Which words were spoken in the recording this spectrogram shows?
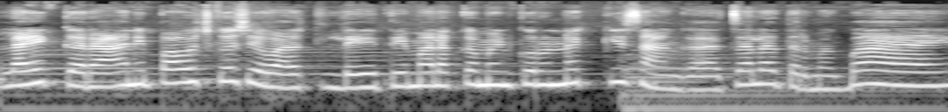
लाईक करा आणि पाऊच कसे वाटले ते मला कमेंट करून नक्की सांगा. चला तर मग बाय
